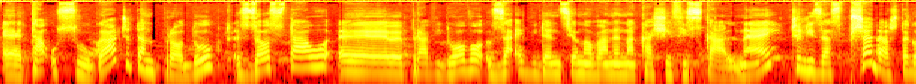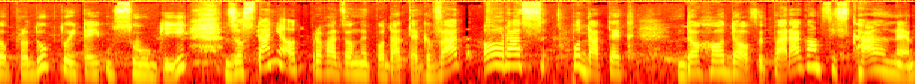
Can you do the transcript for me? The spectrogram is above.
e, ta usługa czy ten produkt został e, prawidłowo zaewidencjonowany na kasie fiskalnej, czyli za sprzedaż tego produktu i tej usługi zostanie odprowadzony podatek VAT oraz podatek dochodowy. Paragon fiskalny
